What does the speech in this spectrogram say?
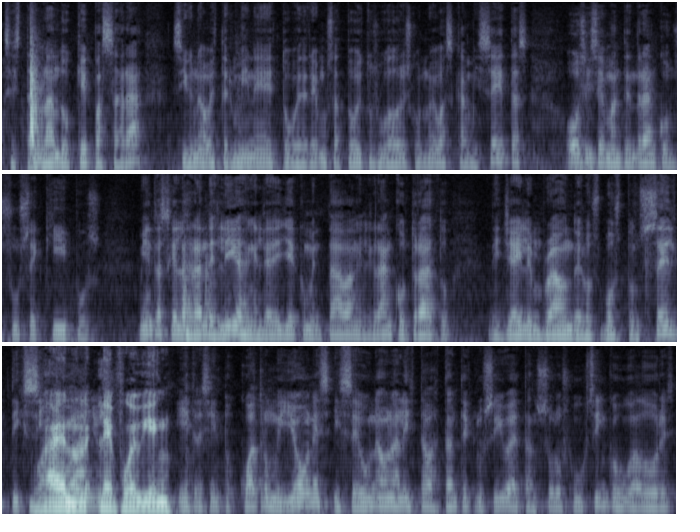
Se está hablando qué pasará. Si una vez termine esto, veremos a todos estos jugadores con nuevas camisetas o si se mantendrán con sus equipos. Mientras que las grandes ligas, en el día de ayer comentaban el gran contrato de Jalen Brown de los Boston Celtics. Bueno, le, años le fue bien. y 304 millones y se une a una lista bastante exclusiva de tan solo cinco jugadores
